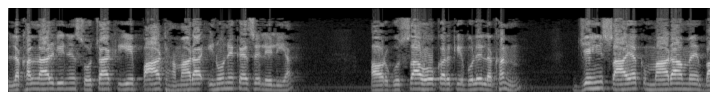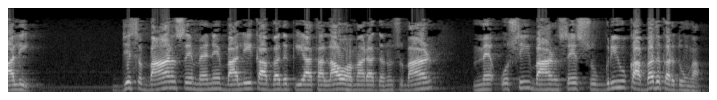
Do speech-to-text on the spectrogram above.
लखनलाल जी ने सोचा कि ये पाठ हमारा इन्होंने कैसे ले लिया? और गुस्सा होकर के बोले, लखन जे सायक मारा मैं बाली। जिस बाण से मैंने बाली का वध किया था, लाओ हमारा धनुष बाण, मैं उसी बाण से सुग्रीव का वध कर दूँगा।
